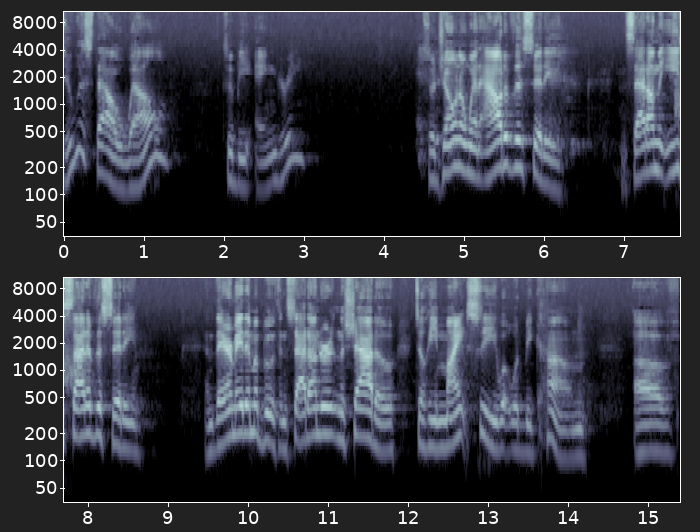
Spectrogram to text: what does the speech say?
Doest thou well to be angry? So Jonah went out of the city and sat on the east side of the city and there made him a booth and sat under it in the shadow till he might see what would become of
